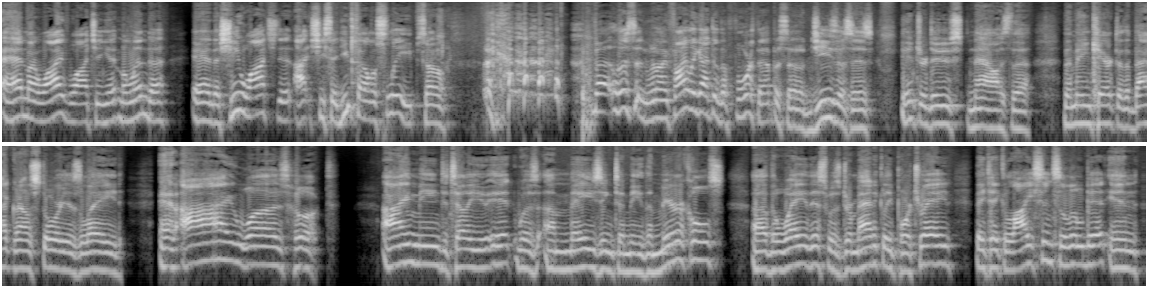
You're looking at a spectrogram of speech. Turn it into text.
I had my wife watching it, Melinda, and she watched it. I, she said, You fell asleep. So. But listen, when I finally got to the fourth episode, Jesus is introduced now as the, the main character. The background story is laid, and I was hooked. I mean to tell you, it was amazing to me. The miracles, uh, the way this was dramatically portrayed. They take license a little bit in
